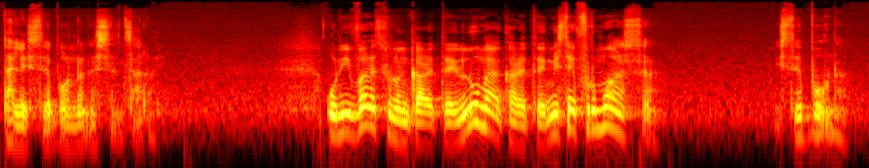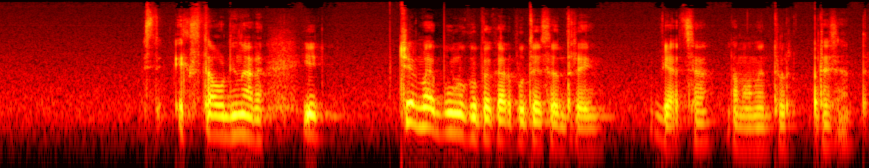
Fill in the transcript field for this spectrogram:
Dar el este bun în esența lui. Universul în care trăim, lumea în care trăim, este frumoasă. Este bună. Este extraordinară. E cel mai bun lucru pe care puteți să trăim viața la momentul prezent.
